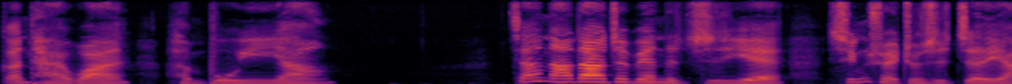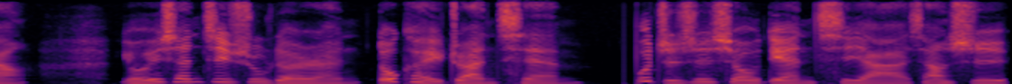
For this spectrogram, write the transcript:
跟台湾很不一样。加拿大这边的职业薪水就是这样，有一身技术的人都可以赚钱，不只是修电器啊，像是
